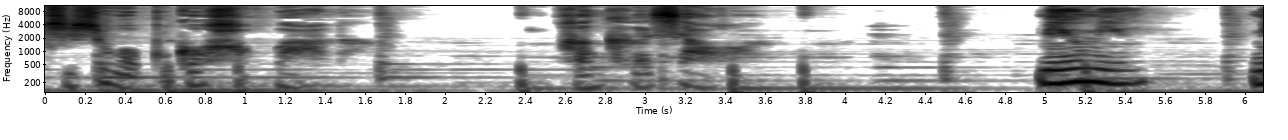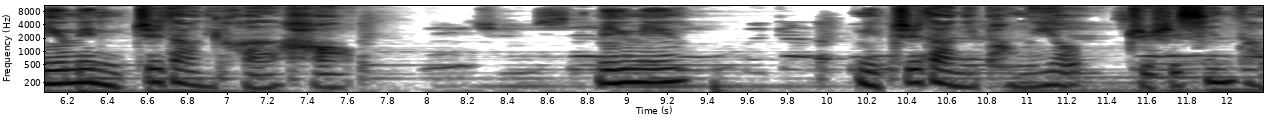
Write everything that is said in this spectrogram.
只是我不够好罢了，很可笑啊！明明，明明你知道你很好，明明你知道你朋友只是心疼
